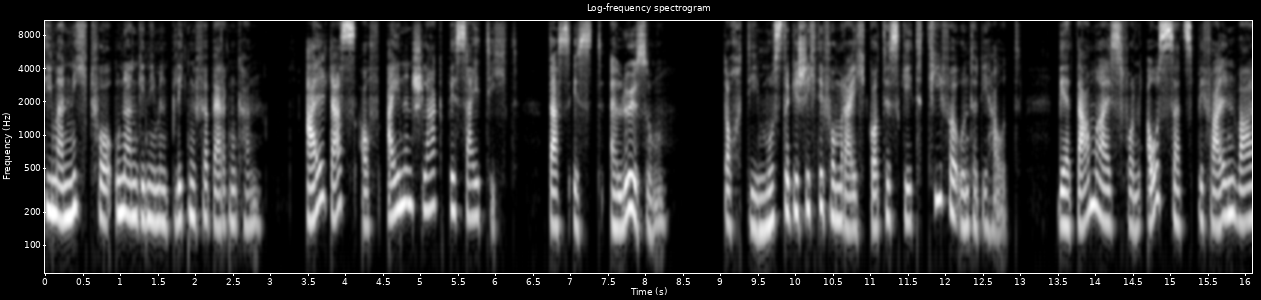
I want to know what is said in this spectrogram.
die man nicht vor unangenehmen Blicken verbergen kann. All das auf einen Schlag beseitigt. Das ist Erlösung. Doch die Mustergeschichte vom Reich Gottes geht tiefer unter die Haut. Wer damals von Aussatz befallen war,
